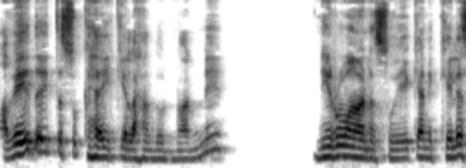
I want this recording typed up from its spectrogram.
අවේදිත සුඛයයි කියලා හඳුන්වන්නේ නිර්වාණ සුවය. ඒ කියන්නේ කෙලස්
